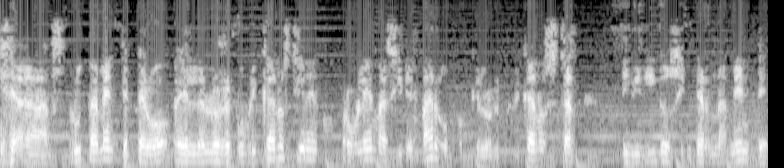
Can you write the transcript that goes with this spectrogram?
Absolutamente, pero el- los republicanos tienen un problema, sin embargo, porque los republicanos están divididos internamente.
